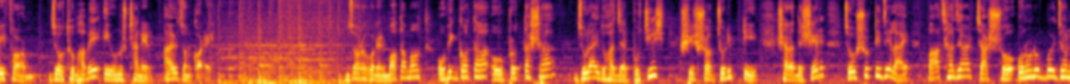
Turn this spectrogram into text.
রিফর্ম যৌথভাবে এই অনুষ্ঠানের আয়োজন করে। জনগণের মতামত, অভিজ্ঞতা ও প্রত্যাশা জুলাই দু হাজার পঁচিশ শীর্ষক জরিপটি সারা দেশের চৌষট্টি জেলায় পাঁচ হাজার চারশো উননব্বই জন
